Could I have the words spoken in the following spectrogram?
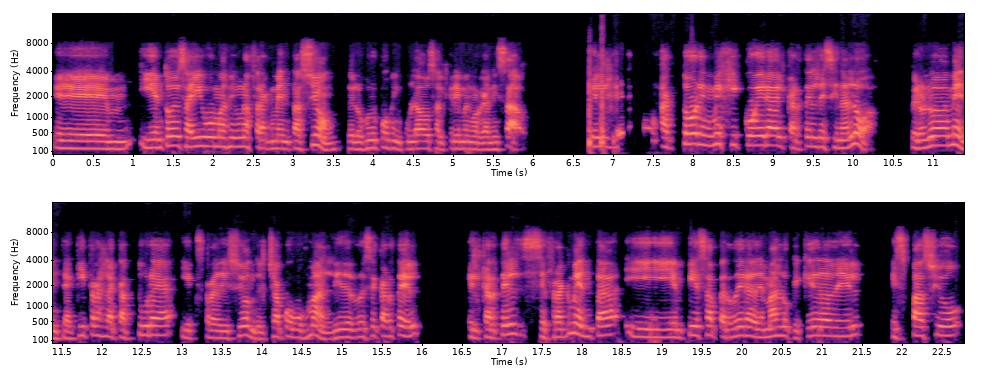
Em, y entonces ahí hubo más bien una fragmentación de los grupos vinculados al crimen organizado. El actor en México era el cartel de Sinaloa, pero nuevamente aquí tras la captura y extradición del Chapo Guzmán, líder de ese cartel, el cartel se fragmenta y empieza a perder además lo que queda de él espacio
